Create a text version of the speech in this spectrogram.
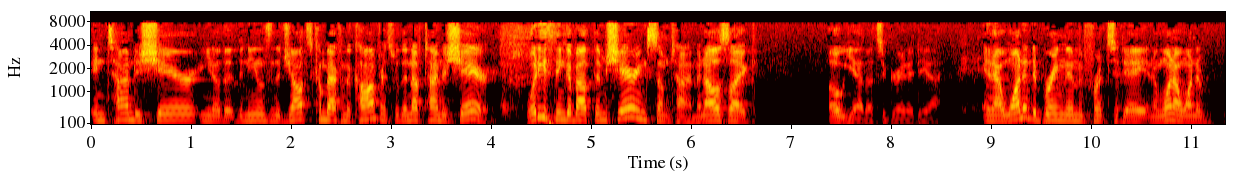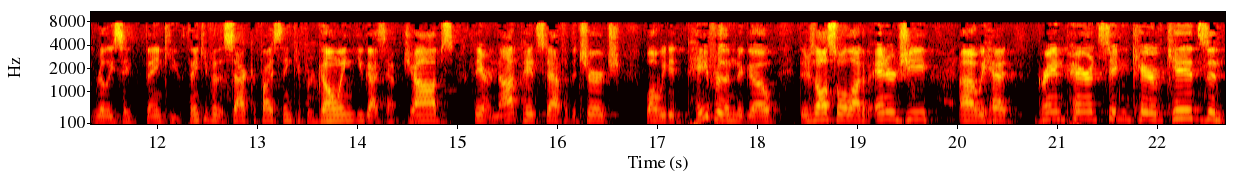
in time to share? You know, the, the Nealons and the Johnsons come back from the conference with enough time to share. What do you think about them sharing sometime?" And I was like, "Oh yeah, that's a great idea." And I wanted to bring them in front today, and one I want to really say thank you. Thank you for the sacrifice. Thank you for going. You guys have jobs. They are not paid staff of the church. While we did pay for them to go, there's also a lot of energy. Uh, we had grandparents taking care of kids, and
